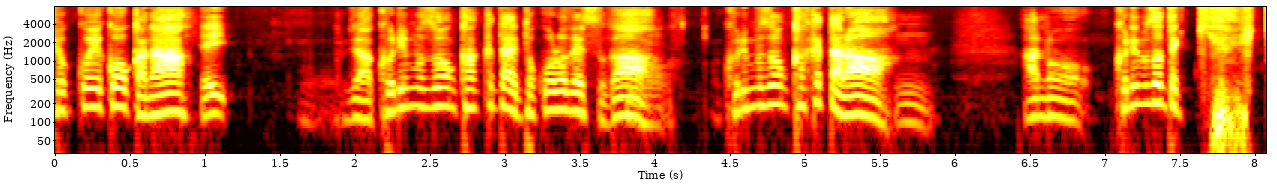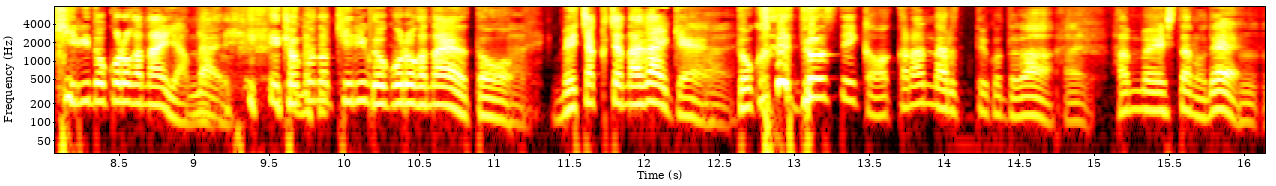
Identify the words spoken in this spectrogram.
曲いこうかな。じゃあ、クリムゾンかけたいところですが、おクリムゾンかけたらう、ん。あの、クリムゾンってき 切りどころがないやん。ま。曲の切りどころがないと、はいめちゃくちゃ長いけん、はいどこでどうしていいかわからんなるっていうことがはい。判明したので、うん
